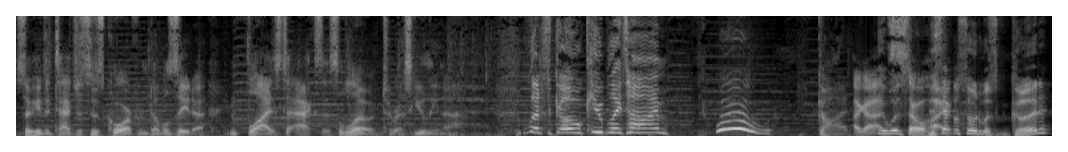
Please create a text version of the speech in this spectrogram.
so he detaches his core from Double Zeta and flies to Axis alone to rescue Lena. Let's go, Cubeley time! Woo! God, I got it was so This episode was good.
